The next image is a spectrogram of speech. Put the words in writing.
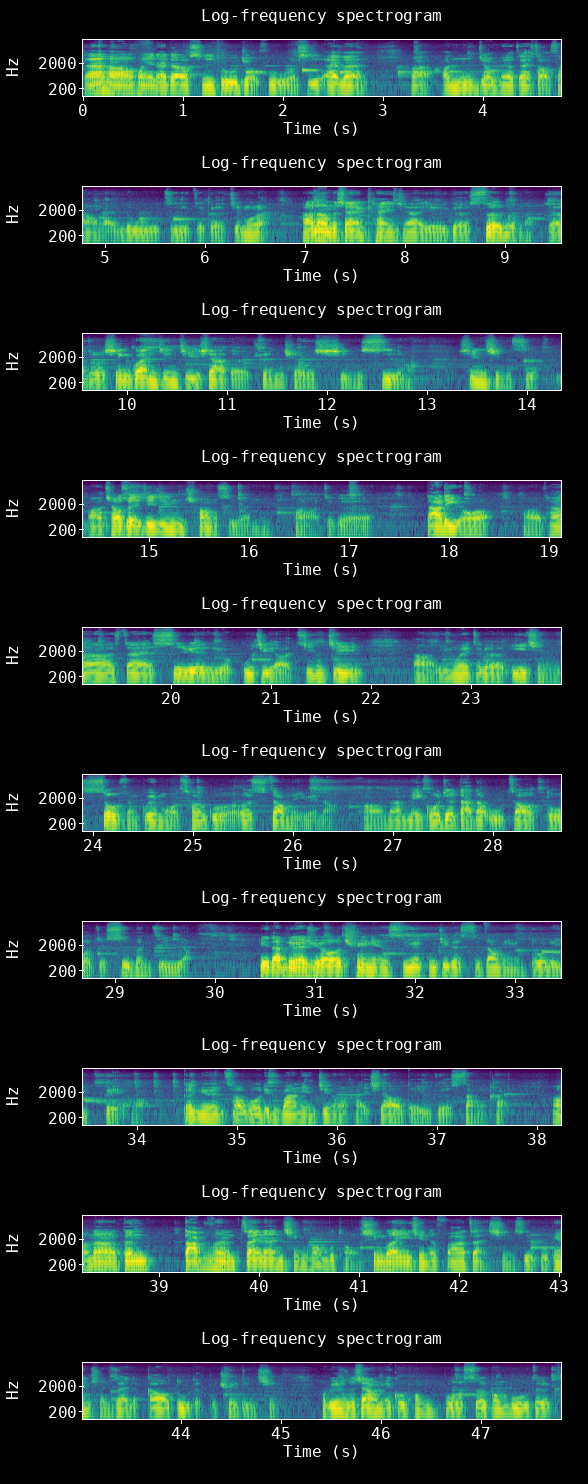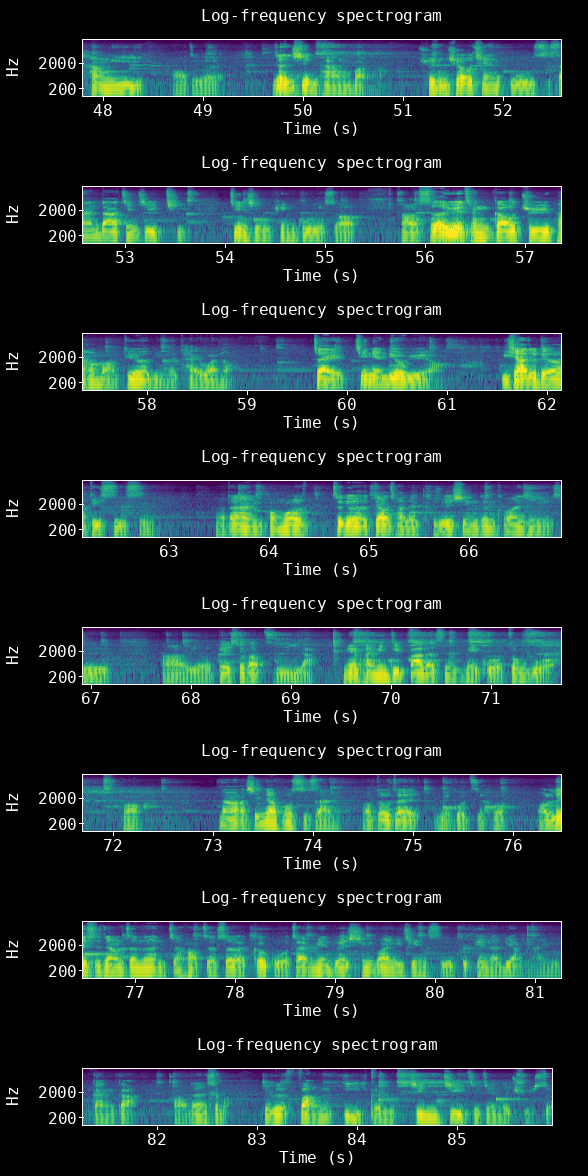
大家好，欢迎来到十突九富，我是 Evan。啊，很久没有在早上来录制这个节目了。好，那我们现在看一下有一个社论哦，叫做《新冠经济下的全球形势》哈，新形势啊。桥水基金创始人啊，这个达里欧啊，他在四月有估计啊，经济啊，因为这个疫情受损规模超过二十兆美元哦。好，那美国就达到五兆多，就四分之一哦。比 WHO 去年十月估计的十兆美元多了一倍哈，更远远超过零八年金融海啸的一个伤害。好，那跟大部分灾难情况不同，新冠疫情的发展形势普遍存在着高度的不确定性。好，比如说像美国彭博社公布这个抗疫啊这个韧性排行榜啊，全球前五十三大经济体进行评估的时候，啊十二月曾高居排行榜第二名的台湾哦。在今年六月啊，一下就掉到第四十四名啊。当然，彭博这个调查的科学性跟客观性也是啊有被受到质疑啦。因为排名第八的是美国、中国，好，那新加坡十三啊都在美国之后啊。类似这样争论，正好折射了各国在面对新冠疫情时普遍的两难与尴尬啊。但是什么？就是防疫跟经济之间的取舍。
